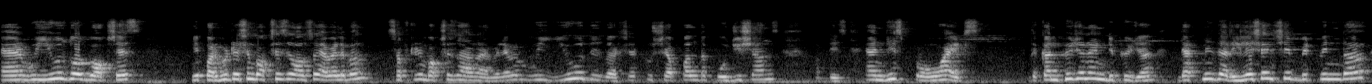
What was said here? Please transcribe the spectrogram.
and we use those boxes. The permutation boxes is also available. Substitution boxes are available. We use these boxes to shuffle the positions of this and this provides the confusion and diffusion. That means the relationship between the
